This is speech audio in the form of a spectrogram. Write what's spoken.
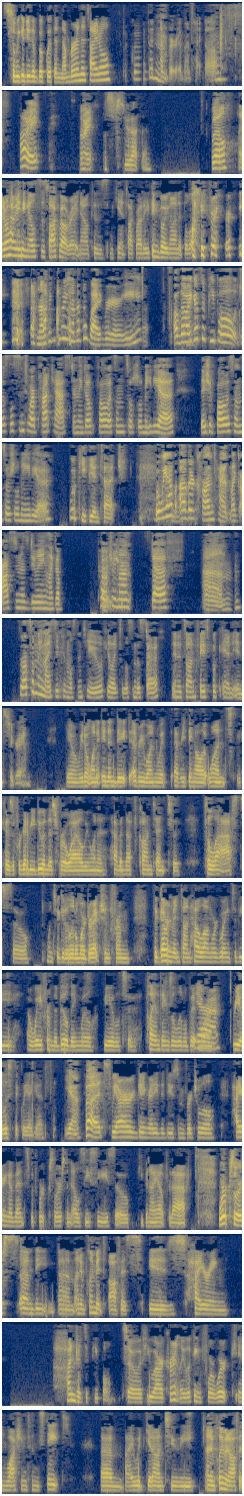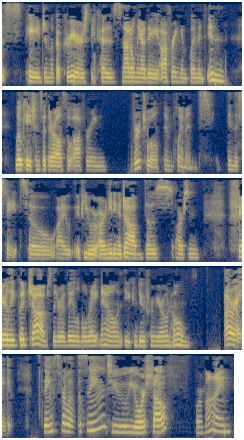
so we could do the book with a number in the title? Book with a number in the title. All right. All right, let's just do that then. Well, I don't have anything else to talk about right now because we can't talk about anything going on at the library. Nothing going on at the library. Although I guess if people just listen to our podcast and they don't follow us on social media, they should follow us on social media. We'll keep you in touch. But we have other content, like Austin is doing like a poetry month stuff. Um, so that's something nice you can listen to if you like to listen to stuff. And it's on Facebook and Instagram. You know, we don't want to inundate everyone with everything all at once because if we're going to be doing this for a while, we want to have enough content to, to last. So once we get a little more direction from the government on how long we're going to be away from the building, we'll be able to plan things a little bit more realistically, I guess. Yeah. But we are getting ready to do some virtual hiring events with WorkSource and LCC, so keep an eye out for that. WorkSource, um, the um, unemployment office, is hiring hundreds of people. So if you are currently looking for work in Washington State, um, I would get onto the unemployment office page and look up careers because not only are they offering employment in locations, but they're also offering virtual employment in the state. So I, if you are needing a job, those are some fairly good jobs that are available right now that you can do from your own home. All right. Thanks for listening to Your Shelf. Or mine.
